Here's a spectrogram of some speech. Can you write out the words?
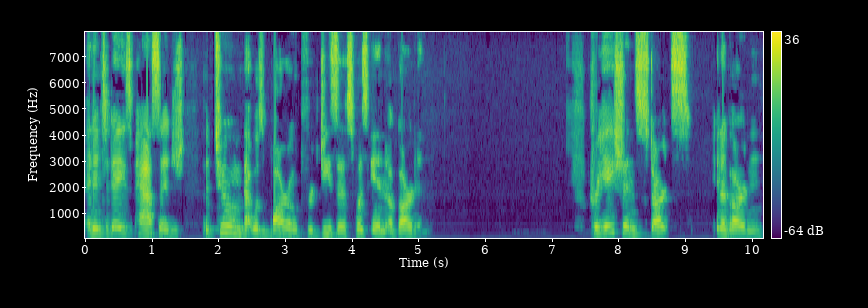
And in today's passage, the tomb that was borrowed for Jesus was in a garden. Creation starts in a garden.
